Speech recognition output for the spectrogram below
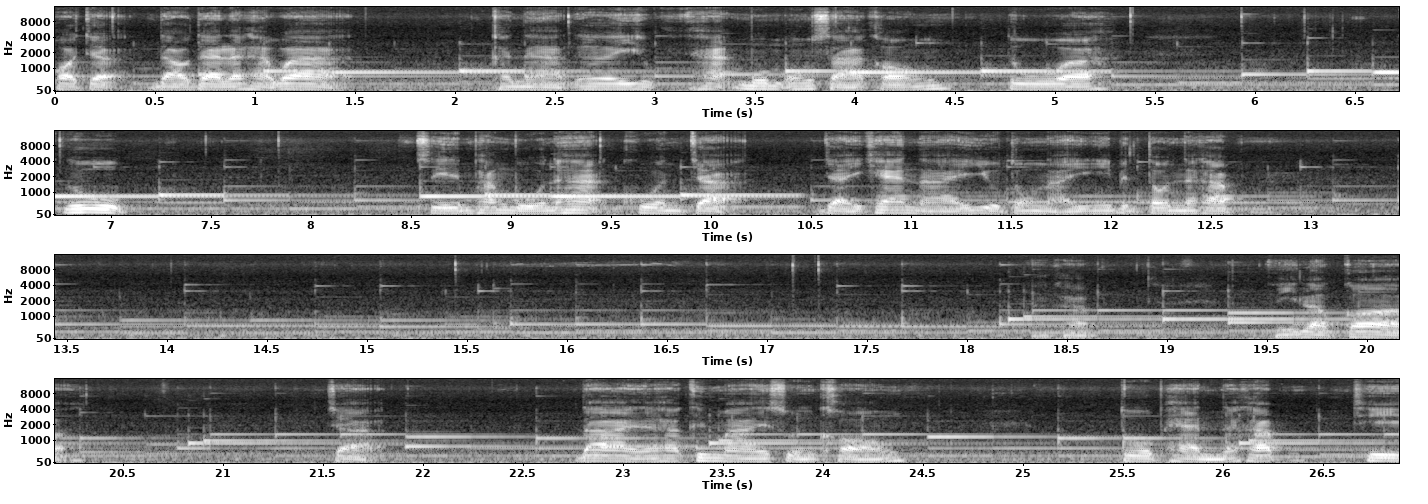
พอจะเดาได้แล้วครับว่าขนาดเอ่ยหมุมองศาของตัวรูปสี่เหลี่ยมพังหมูนะฮะควรจะใหญ่แค่ไหนอยู่ตรงไหนอย่างนี้เป็นต้นนะครับ นะครับ นี้เราก็จะได้นะครับขึ้นมาในส่วนของตัวแผ่นนะครับที่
